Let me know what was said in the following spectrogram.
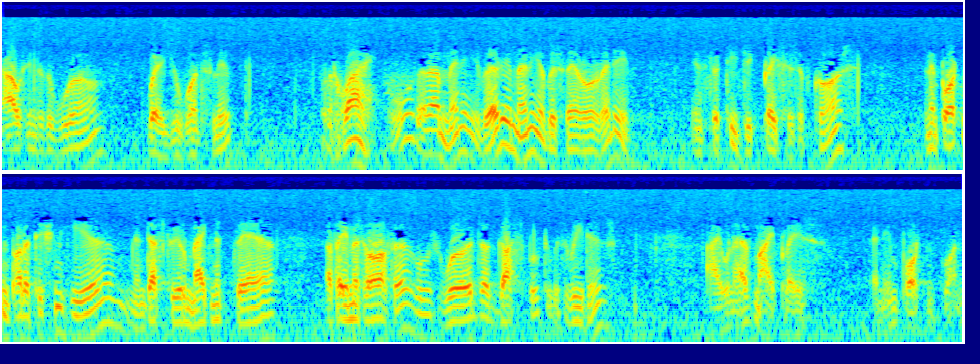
Out into the world, where you once lived. But why? Oh, there are many, very many of us there already. In strategic places, of course. An important politician here, an industrial magnate there, a famous author whose words are gospel to his readers. I will have my place, an important one.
